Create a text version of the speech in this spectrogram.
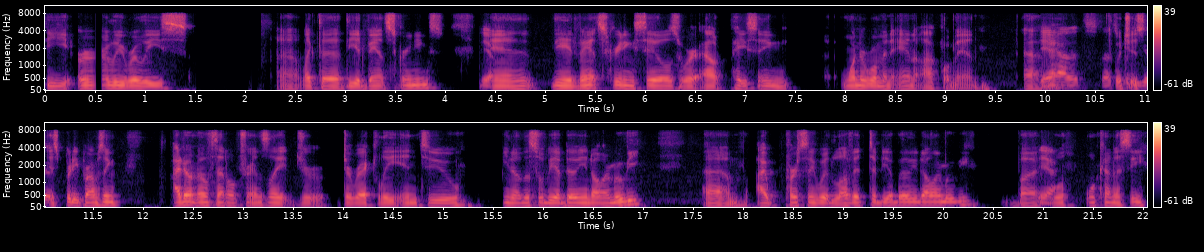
the early release, uh, like the the advanced screenings, Yeah. and the advanced screening sales were outpacing Wonder Woman and Aquaman. Um, Yeah, that's that's which pretty is, good. is pretty promising. I don't know if that'll translate dir- directly into, you know, this will be a billion dollar movie. Um, I personally would love it to be a billion dollar movie, but Yeah. we'll we'll kind of see.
